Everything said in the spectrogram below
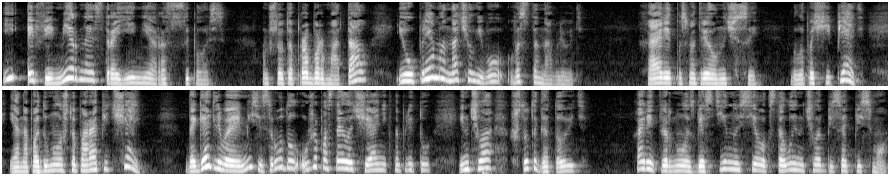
и эфемерное строение рассыпалось. Он что-то пробормотал и упрямо начал его восстанавливать. Харриет посмотрела на часы. Было почти пять, и она подумала, что пора пить чай. Догадливая миссис Рудл уже поставила чайник на плиту и начала что-то готовить. Харриет вернулась в гостиную, села к столу и начала писать письмо.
